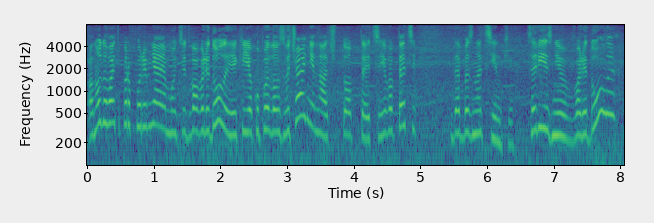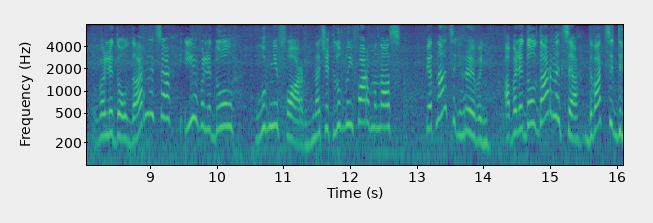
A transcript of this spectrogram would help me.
А ну давай тепер порівняємо ці два валідоли, які я купила в звичайній, начебто аптеці, і в аптеці, де без націнки. Це різні валідоли, валідол Дарниця і валідол Лубніфарм. Значить, Лубніфарм у нас 15 гривень, а валідол Дарниця 22.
